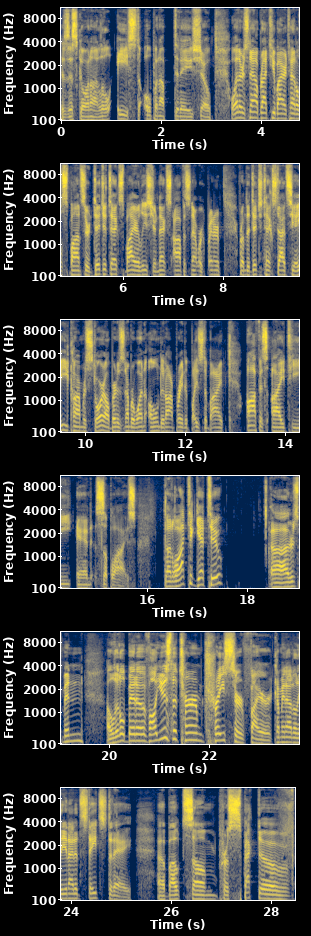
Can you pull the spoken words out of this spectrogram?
is this going on? A little ace to open up today's show. Oilers Now brought to you by our title sponsor, Digitex. Buy or lease your next office network printer from the Digitex.ca e-commerce store, Alberta's number one owned and operated place to buy office IT and supplies. Got a lot to get to. Uh, there's been a little bit of, I'll use the term tracer fire coming out of the United States today about some prospective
